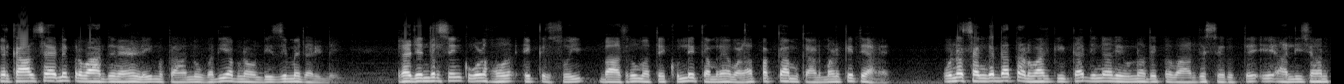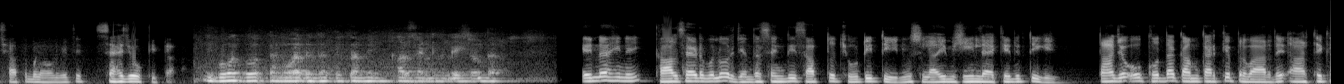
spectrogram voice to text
ਫਿਰ ਖਾਲਸਾ ਨੇ ਪਰਿਵਾਰ ਦੇ ਰਹਿਣ ਲਈ ਮਕਾਨ ਨੂੰ ਵਧੀਆ ਬਣਾਉਣ ਦੀ ਜ਼ਿੰਮੇਵਾਰੀ ਲਈ। ਰਾਜਿੰਦਰ ਸਿੰਘ ਕੋਲ ਹੁਣ ਇੱਕ ਰਸੋਈ, ਬਾਥਰੂਮ ਅਤੇ ਖੁੱਲੇ ਕਮਰਿਆਂ ਵਾਲਾ ਪੱਕਾ ਮਕਾਨ ਬਣ ਕੇ ਤਿਆਰ ਹੈ। ਉਹਨਾਂ ਸੰਗਤ ਦਾ ਧੰਨਵਾਦ ਕੀਤਾ, ਜਿਨ੍ਹਾਂ ਨੇ ਉਹਨਾਂ ਦੇ ਪਰਿਵਾਰ ਦੇ ਸਿਰ ਉੱਤੇ ਇਹ ਆਲੀਸ਼ਾਨ ਛੱਤ ਬਣਾਉਣ ਵਿੱਚ ਸਹਿਯੋਗ ਕੀਤਾ। ਬਹੁਤ ਬਹੁਤ ਧੰਨਵਾਦ ਇਹਦਾ ਪਿਤਾ ਨੇ ਖਾਲਸਾ ਫਾਊਂਡੇਸ਼ਨ ਦਾ। ਇੰਨਾ ਹੀ ਨਹੀਂ, ਖਾਲਸਾ ਏਡ ਵੱਲੋਂ ਰਜਿੰਦਰ ਸਿੰਘ ਦੀ ਸਭ ਤੋਂ ਛੋਟੀ ਧੀ ਨੂੰ ਸਿਲਾਈ ਮਸ਼ੀਨ ਲੈ ਕੇ ਦਿੱਤੀ ਗਈ, ਤਾਂ ਜੋ ਉਹ ਖੁਦ ਦਾ ਕੰਮ ਕਰਕੇ ਪਰਿਵਾਰ ਦੇ ਆਰਥਿਕ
